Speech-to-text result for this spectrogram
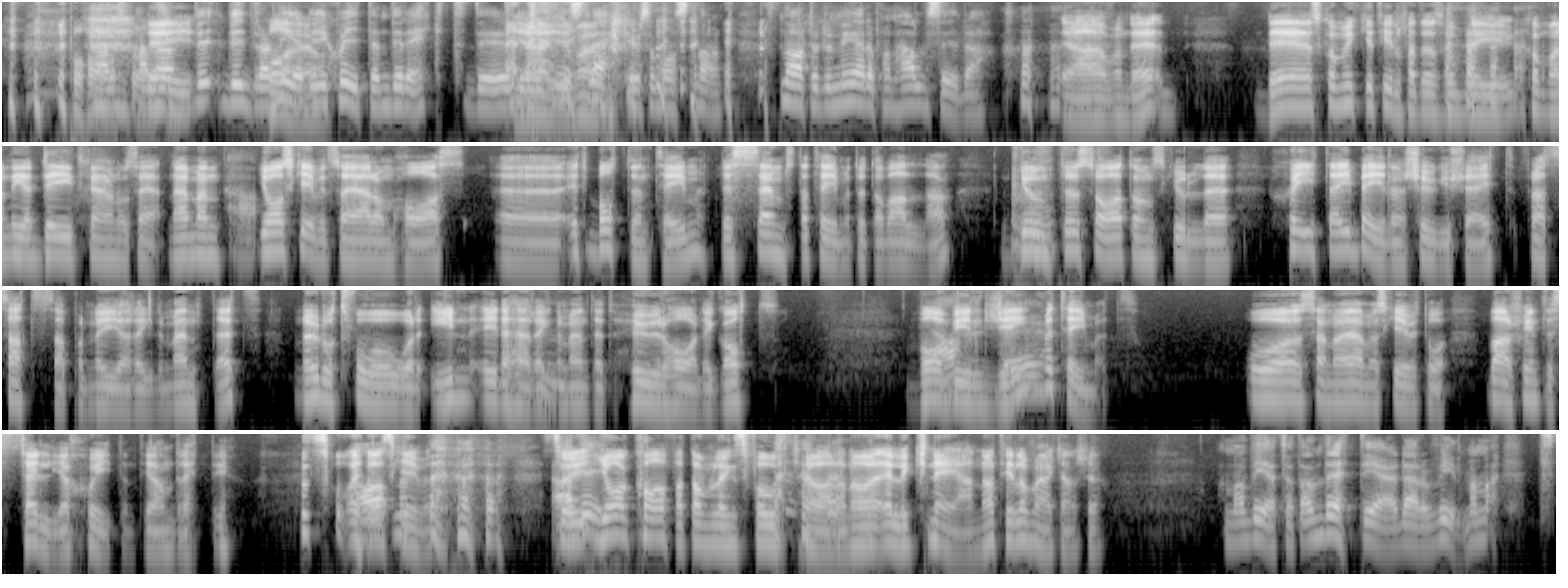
På Han, Haas då. är vi, vi drar bara ner dig i jag. skiten direkt. Det, det, det är slacker som oss snart. Snart är du nere på en halvsida. ja, men det, det ska mycket till för att det ska bli, komma ner dit kan jag nog säga. Nej, men Ja. jag har skrivit så här om has. Eh, ett bottenteam, det sämsta teamet utav alla. Gunther sa att de skulle skita i bilen 2021 för att satsa på nya reglementet. Nu då två år in i det här reglementet, hur har det gått? Vad Ja, vill Jane det- med teamet? Och sen har jag även skrivit då, varför inte sälja skiten till Andretti? Så har jag Ja, men- skrivit. Så Ja, det- jag har kapat dem längs fotknölarna, eller knäna till och med kanske. Man vet ju att Andretti är där och vill. Men man,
